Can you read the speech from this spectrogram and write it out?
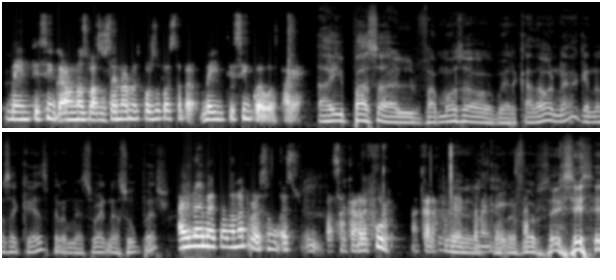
25, eran unos vasos enormes, por supuesto, pero 25 euros pagué. Ahí paso al famoso Mercadona, que no sé qué es, pero me suena súper. Ahí no hay Mercadona, pero es, un, es vas a Carrefour. A Carrefour El directamente. Carrefour, sí, sí, sí.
